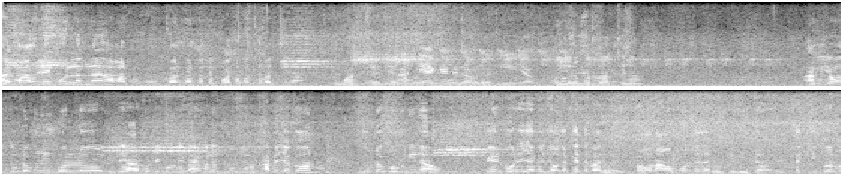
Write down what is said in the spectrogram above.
আমি মানুষ আমি বললাম না আমার খুব মুখ কনকন করতে কথা বলতে পারছি না। ওই জন্য বলতে পারছি না। আমি যখন দুটো গুণি বলল যে আর রুটি ঘুগনি তাই বলে দুজন খাবে যখন দুটো ঘুগনি নাও। পেট ভরে যাবে যত খেতে পারবে। তখন আমার বলতে রুটি দিতে হবে। তা কী করব?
